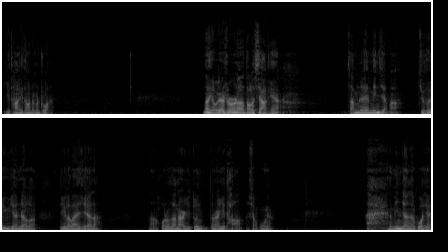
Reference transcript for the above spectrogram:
一趟一趟这么转。那有些时候呢，到了夏天，咱们这些民警啊，就会遇见这个提了歪斜的，啊，或者在那儿一蹲，在那儿一躺小姑娘。哎，那民警得过去，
